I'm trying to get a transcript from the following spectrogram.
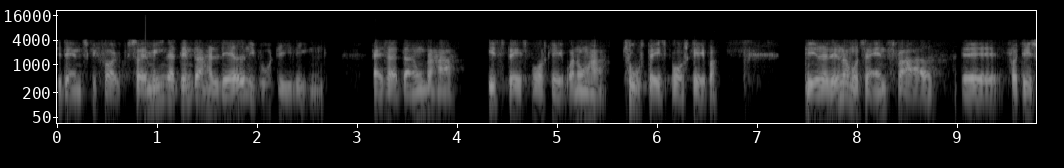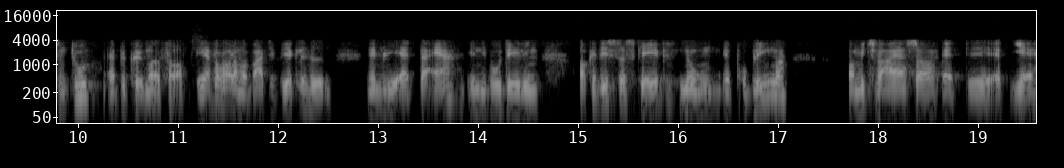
det danske folk. Så jeg mener, at dem, der har lavet niveaudelingen, altså at der er nogen, der har et statsborgerskab, og nogen har to statsborgerskaber, det er da dem, der må tage ansvaret øh, for det, som du er bekymret for. Jeg forholder mig bare til virkeligheden, nemlig at der er en niveaudeling, og kan det så skabe nogle øh, problemer? Og mit svar er så, at, øh, at ja,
